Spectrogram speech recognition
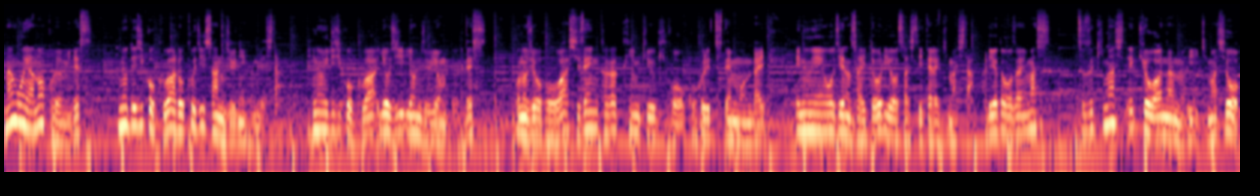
名古屋の暦です。日の出時刻は6時32分でした。日の入り時刻は4時44分です。この情報は自然科学研究機構国立天文台 NAOJ のサイトを利用させていただきました。ありがとうございます。続きまして今日は何の日いきましょう。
